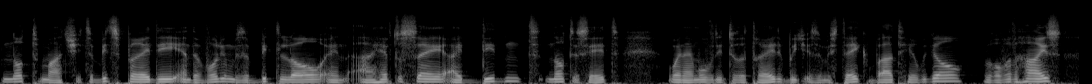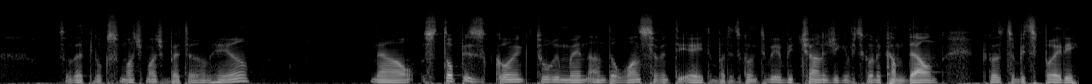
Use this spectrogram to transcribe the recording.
not much. It's a bit spready and the volume is a bit low. And I have to say I didn't notice it when I moved into the trade which is a mistake but here we go. We're over the highs. So that looks much much better here now stop is going to remain under 178 but it's going to be a bit challenging if it's going to come down because it's a bit spready.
